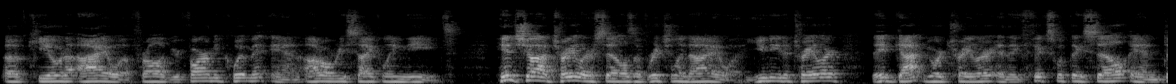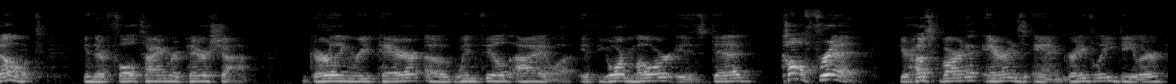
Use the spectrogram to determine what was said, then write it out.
of Keota, Iowa for all of your farm equipment and auto recycling needs. Hinshaw Trailer Sales of Richland, Iowa. You need a trailer? They've got your trailer and they fix what they sell and don't in their full-time repair shop. Girling Repair of Winfield, Iowa. If your mower is dead, call Fred, your Husqvarna, Ariens, and Gravely dealer.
